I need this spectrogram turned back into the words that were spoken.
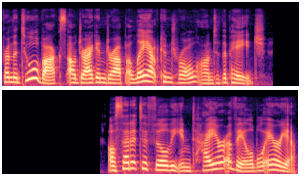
From the toolbox, I'll drag and drop a layout control onto the page. I'll set it to fill the entire available area.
